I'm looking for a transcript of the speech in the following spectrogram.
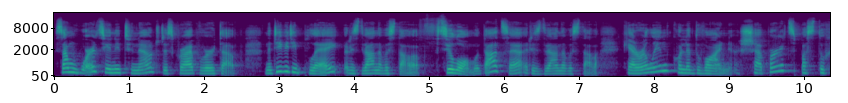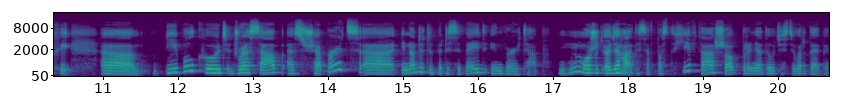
Uh, some words you need to know to describe vertep. Nativity play – різдвяна вистава. В цілому, та, це різдвяна вистава. Caroling – колядування. Shepherds – пастухи. Uh, people could dress up as shepherds uh, in order to participate in vertep. Угу. Можуть одягатися в пастухів, та, щоб прийняти участь у вертепі.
